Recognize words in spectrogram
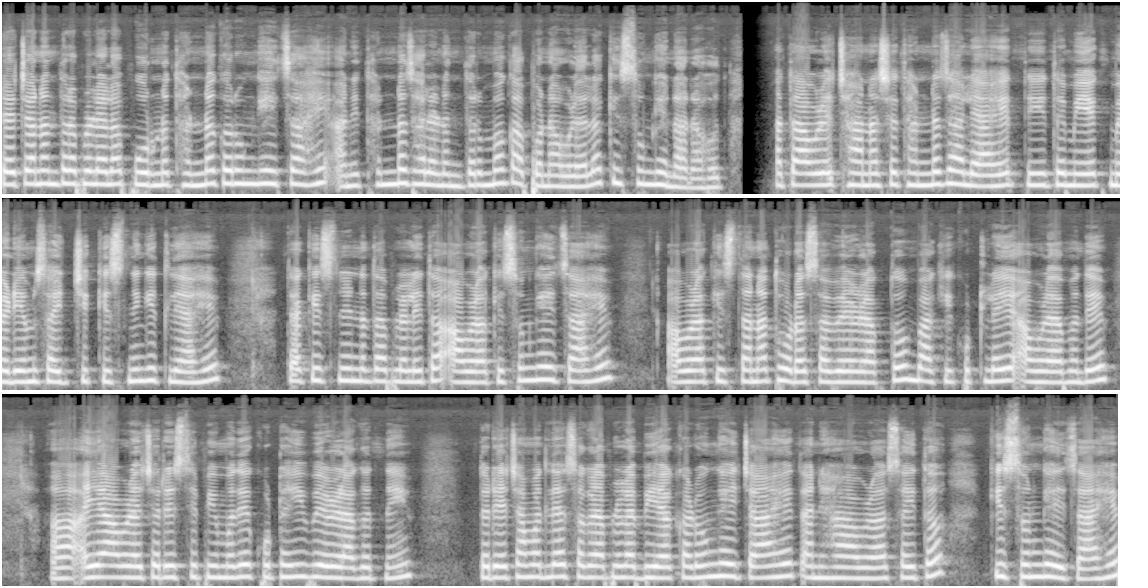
त्याच्यानंतर आपल्याला पूर्ण थंड करून घ्यायचं आहे आणि थंड झाल्यानंतर मग आपण आवळ्याला किसून घेणार आहोत. आता आवळे छान असे थंड झाले आहेत. ते इथं मी एक मिडियम साईजची किसणी घेतली आहे. त्या किसणीनंतर आपल्याला इथं आवळा किसून घ्यायचा आहे. आवळा किसताना थोडासा वेळ लागतो. बाकी कुठल्याही आवळ्यामध्ये या आवळ्याच्या रेसिपीमध्ये कुठंही वेळ लागत नाही. तर याच्यामधल्या सगळ्या आपल्याला बिया काढून घ्यायच्या आहेत आणि हा आवळा असा इथं किसून घ्यायचा आहे.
